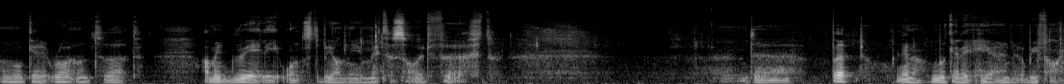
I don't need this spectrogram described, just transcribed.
And we'll get it right onto that. I mean, really, it wants to be on the emitter side first. And, uh, but, you know, we'll get it here and it'll be fine.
